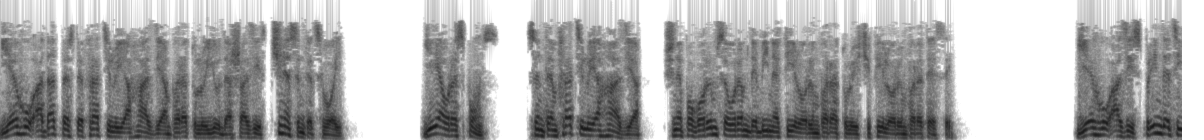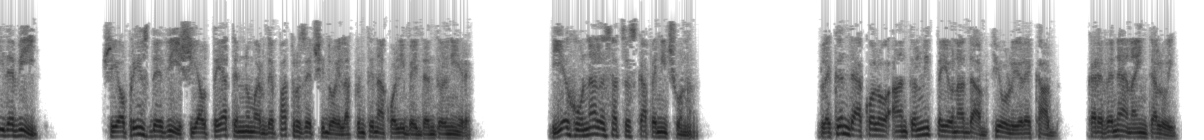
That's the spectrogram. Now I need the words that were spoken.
Iehu a dat peste frații lui Ahazia, împăratul lui Iuda, și a zis, Cine sunteți voi? Ei au răspuns, Suntem frații lui Ahazia și ne pogorâm să urăm de bine fiilor împăratului și fiilor împărătesei. Iehu a zis, Prindeți-i de vii! Și i-au prins de vii și i-au tăiat în număr de 42 la fântâna colibei de întâlnire. Iehu n-a lăsat să scape niciunul. Plecând de acolo, a întâlnit pe Ionadab, fiul lui Recab, care venea înaintea lui.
